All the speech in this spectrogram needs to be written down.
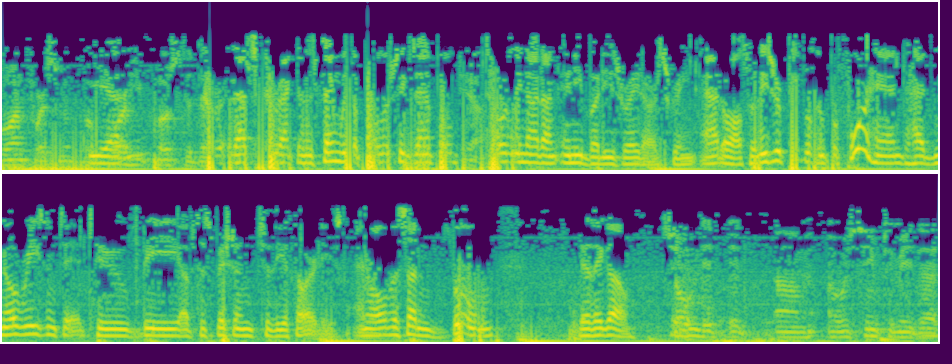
law enforcement before Yeah. he posted that? That's correct. And the same with the Polish example. Yeah. Totally not on anybody's radar screen at all. So these are people who beforehand had no reason to, to be of suspicion to the authorities. And all of a sudden, boom, there they go. So it, it um, always seemed to me that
